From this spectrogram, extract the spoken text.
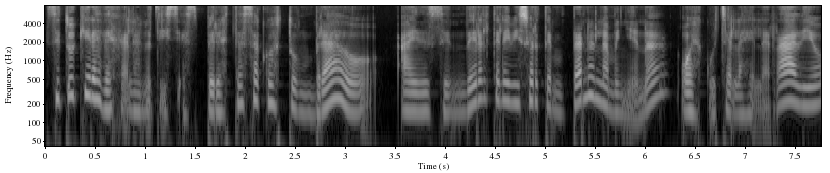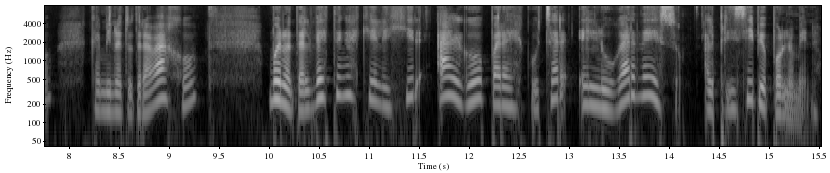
Si tú quieres dejar las noticias, pero estás acostumbrado a encender el televisor temprano en la mañana o a escucharlas en la radio, camino a tu trabajo, bueno, tal vez tengas que elegir algo para escuchar en lugar de eso, al principio por lo menos.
